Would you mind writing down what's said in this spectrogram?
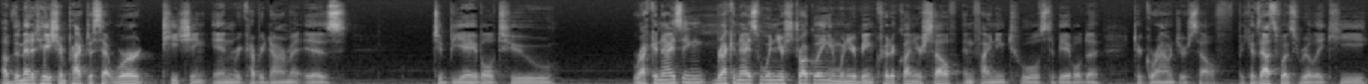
of the meditation practice that we're teaching in Recovery Dharma is to be able to recognizing recognize when you're struggling and when you're being critical on yourself and finding tools to be able to to ground yourself because that's what's really key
